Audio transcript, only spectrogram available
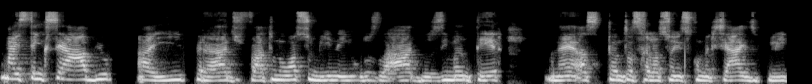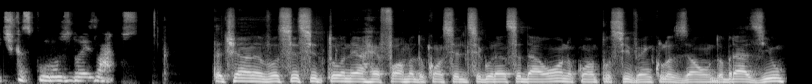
mas tem que ser hábil aí para, de fato, não assumir nenhum dos lados e manter né, as, tanto as relações comerciais e políticas com os dois lados. Tatiana, você citou né, a reforma do Conselho de Segurança da ONU com a possível inclusão do Brasil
